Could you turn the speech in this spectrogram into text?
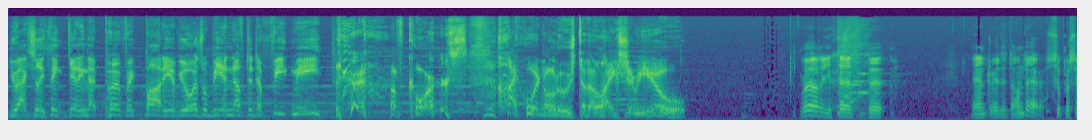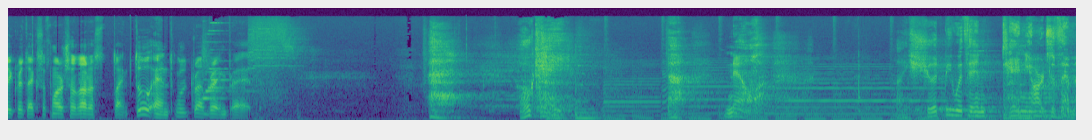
You actually think getting that perfect body of yours would be enough to defeat me? of course. I wouldn't lose to the likes of you. Well, you have the android down there. Super Secret X of Martial Arts Time 2 and Ultra Brain Bread. Okay. Uh, now, I should be within 10 yards of them.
